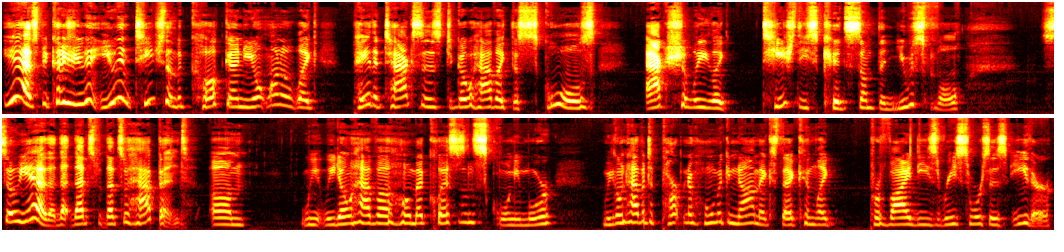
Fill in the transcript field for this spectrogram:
yeah, it's because you you didn't teach them to cook, and you don't want to like pay the taxes to go have like the schools actually like teach these kids something useful. So yeah, that, that that's that's what happened. Um, we we don't have a home ec classes in school anymore. We don't have a department of home economics that can like provide these resources either.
